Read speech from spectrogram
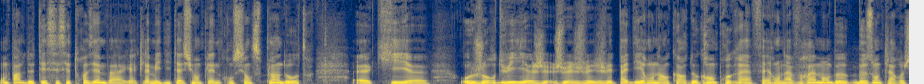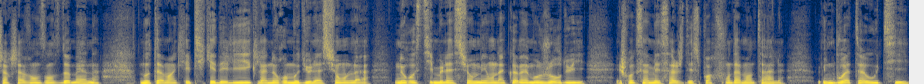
On parle de TCC troisième vague avec la méditation en pleine conscience, plein d'autres euh, qui euh, aujourd'hui, je, je, je, vais pas dire on a encore de grands progrès à faire. On a vraiment be besoin que la recherche avance dans ce domaine, notamment avec les psychédéliques, la neuromodulation, la neurostimulation. Mais on a quand même aujourd'hui, et je crois que c'est un message d'espoir fondamental, une boîte à outils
